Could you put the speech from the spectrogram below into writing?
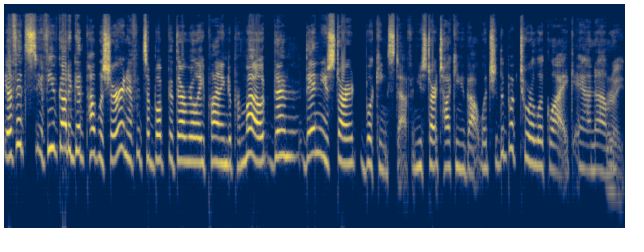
if it's if you've got a good publisher and if it's a book that they're really planning to promote, then then you start booking stuff and you start talking about what should the book tour look like and um, right.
